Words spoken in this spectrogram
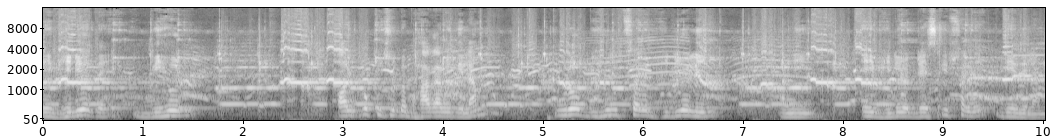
এই ভিডিওতে বিহুর অল্প কিছুটা ভাগ আমি দিলাম। পুরো বিহু উৎসবের ভিডিও লিঙ্ক আমি এই ভিডিও ডেসক্রিপশনে দিয়ে দিলাম।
